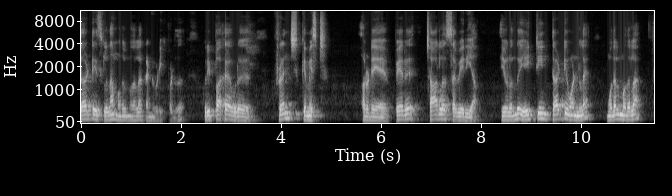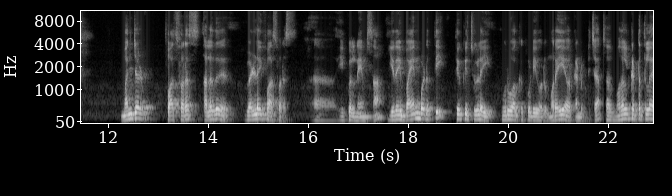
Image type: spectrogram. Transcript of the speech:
தேர்ட்டிஸில் தான் முதல் முதலாக கண்டுபிடிக்கப்படுது குறிப்பாக ஒரு ஃப்ரெஞ்ச் கெமிஸ்ட் அவருடைய பேர் சார்லஸ் சவேரியா இவர் வந்து எயிட்டீன் தேர்ட்டி ஒனில் முதல் முதலாக மஞ்சள் பாஸ்பரஸ் அல்லது வெள்ளை பாஸ்பரஸ் ஈக்குவல் நேம்ஸ் தான். இதை பயன்படுத்தி தீக்குச்சிகளை உருவாக்கக்கூடிய ஒரு முறையை அவர் கண்டுபிடிச்சார். ஸோ முதல் கட்டத்தில்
